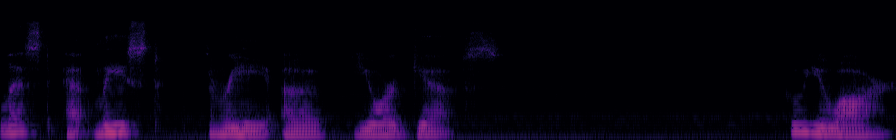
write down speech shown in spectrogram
list at least three of your gifts, who you are.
